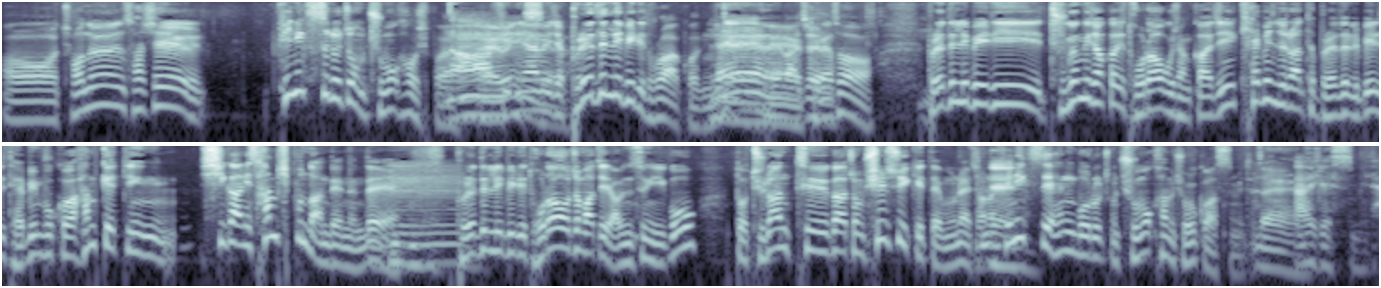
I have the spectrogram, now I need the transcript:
어, 저는 사실 피닉스를 좀 주목하고 싶어요. 아, 네. 왜냐하면 이제 브래들리 빌이 돌아왔거든요. 네, 네, 맞아요. 그래서 브래들리 빌이 두 경기 전까지 돌아오기 전까지 케빈 듀란트, 브래들리 빌, 데빈 부커가 함께 뛴 시간이 30분도 안 됐는데 음. 브래들리 빌이 돌아오자마자 연승이고 또 듀란트가 좀 쉴 수 있기 때문에 저는 네. 피닉스의 행보를 좀 주목하면 좋을 것 같습니다. 네. 알겠습니다.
